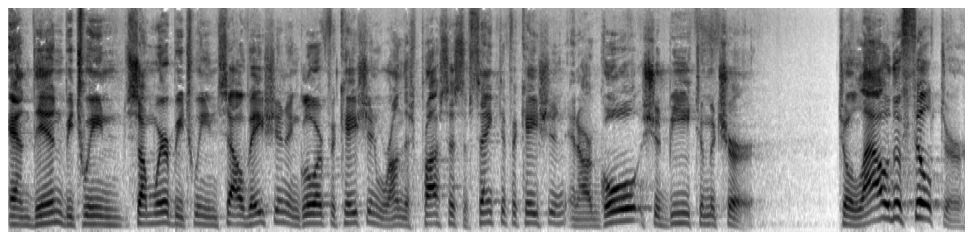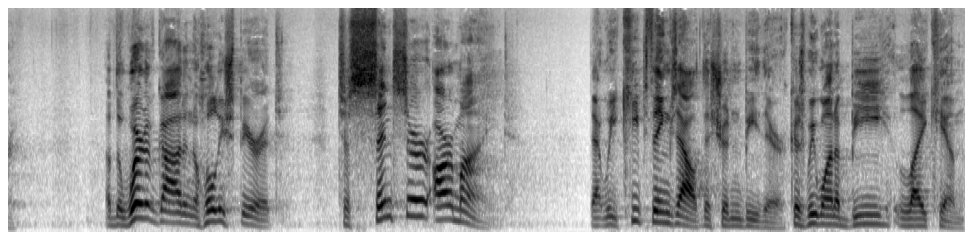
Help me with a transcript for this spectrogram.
And then between somewhere between salvation and glorification, we're on this process of sanctification, and our goal should be to mature, to allow the filter of the Word of God and the Holy Spirit to censor our mind that we keep things out that shouldn't be there because we want to be like him.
